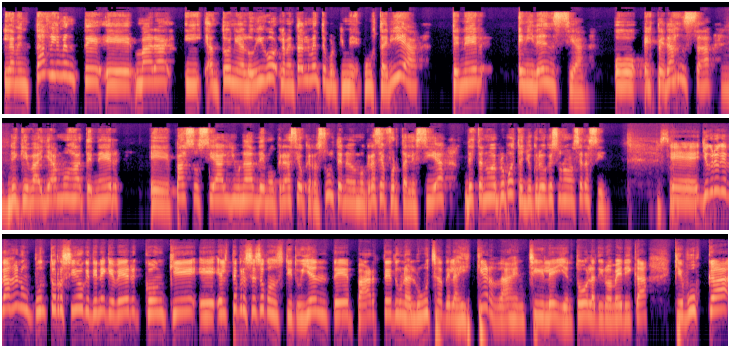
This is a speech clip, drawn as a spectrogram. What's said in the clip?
lamentablemente, eh, Mara y Antonia, lo digo lamentablemente porque me gustaría tener evidencia o esperanza de que vayamos a tener eh, paz social y una democracia o que resulte en una democracia fortalecida de esta nueva propuesta. Yo creo que eso no va a ser así. Eh, yo creo que das en un punto, Rocío, que tiene que ver con que eh, este proceso constituyente parte de una lucha de las izquierdas en Chile y en toda Latinoamérica que busca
